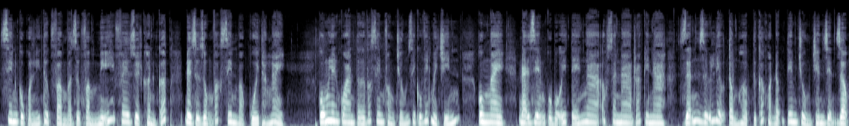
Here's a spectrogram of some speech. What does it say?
xin Cục Quản lý Thực phẩm và Dược phẩm Mỹ phê duyệt khẩn cấp để sử dụng vaccine vào cuối tháng này. Cũng liên quan tới vaccine phòng chống dịch COVID-19, cùng ngày, đại diện của Bộ Y tế Nga Oksana Rakina dẫn dữ liệu tổng hợp từ các hoạt động tiêm chủng trên diện rộng,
